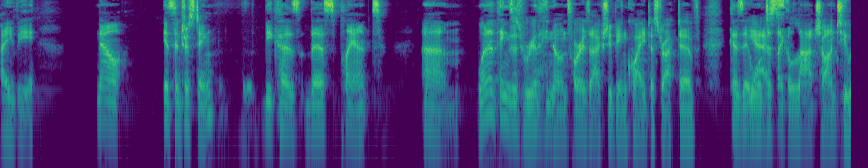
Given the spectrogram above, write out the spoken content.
ivy. Now it's interesting because this plant. Um, one of the things it's really known for is actually being quite destructive because it will just like latch onto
